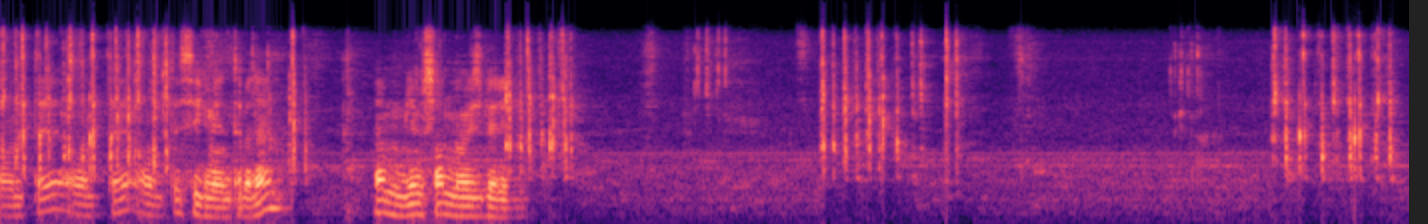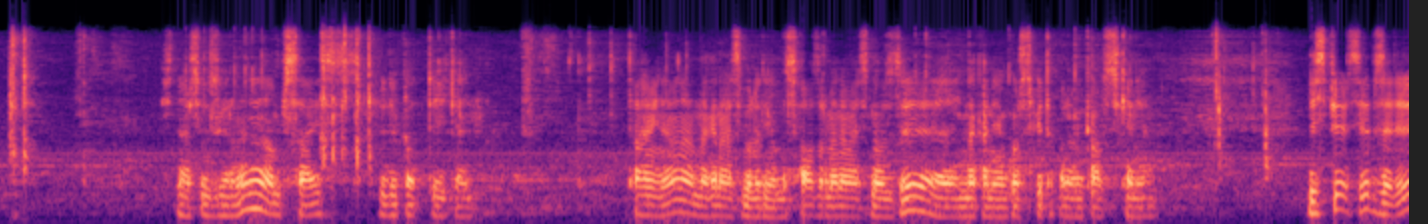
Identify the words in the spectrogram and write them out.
o'nta o'nta o'nta segmenti bilan va bunga misol noise beraylik. Hech narsa o'zgarmadi ham size juda katta ekan. Taxminan anaqa narsa bo'ladigan bo'lsa. Hozir mana mana shuni o'zida e, bunaqani ham ko'rsatib keta qolaman ham. Dispersiya bizada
